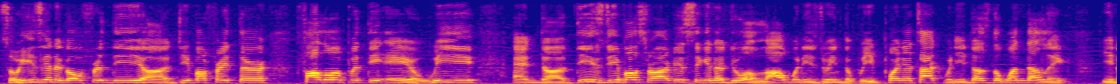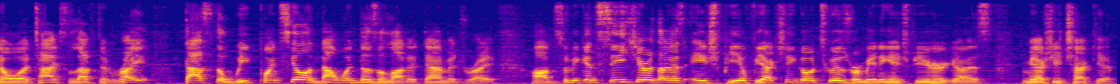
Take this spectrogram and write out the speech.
So he's going to go for the uh, debuff right there, follow up with the AoE, and uh, these debuffs are obviously going to do a lot when he's doing the weak point attack. When he does the one that, like, you know, attacks left and right, that's the weak point skill, and that one does a lot of damage, right? Um, so we can see here that his HP, if we actually go to his remaining HP here, guys, let me actually check it.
